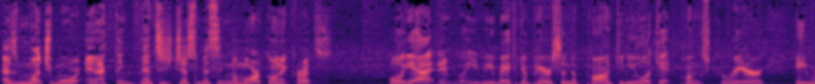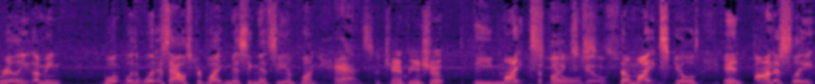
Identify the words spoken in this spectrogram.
as much more, and I think Vince is just missing the mark on it, Chris. Well, yeah, you you make the comparison to Punk, and you look at Punk's career. He really, I mean, what what, what is Aleister Black missing that CM Punk has? A championship. The mic The mic skills. the mic skills, and honestly,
